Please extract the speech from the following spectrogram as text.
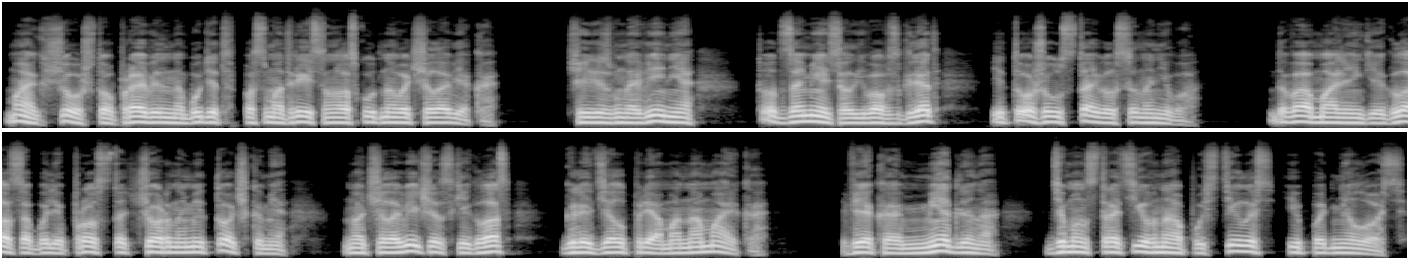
Майк счёл, что правильно будет посмотреть на лоскутного человека. Через мгновение тот заметил его взгляд и тоже уставился на него. Два маленьких глаза были просто черными точками, но человеческий глаз глядел прямо на Майка. Века медленно, демонстративно опустилось и поднялось.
